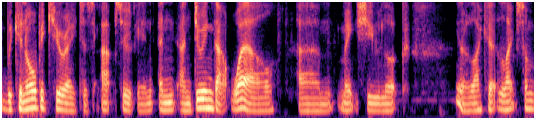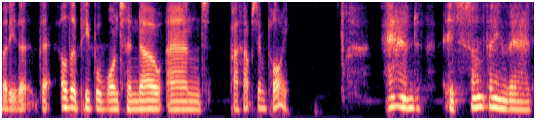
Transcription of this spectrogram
We can all be curators, absolutely. And, and, and doing that well um, makes you look you know like a like somebody that that other people want to know and perhaps employ and it's something that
